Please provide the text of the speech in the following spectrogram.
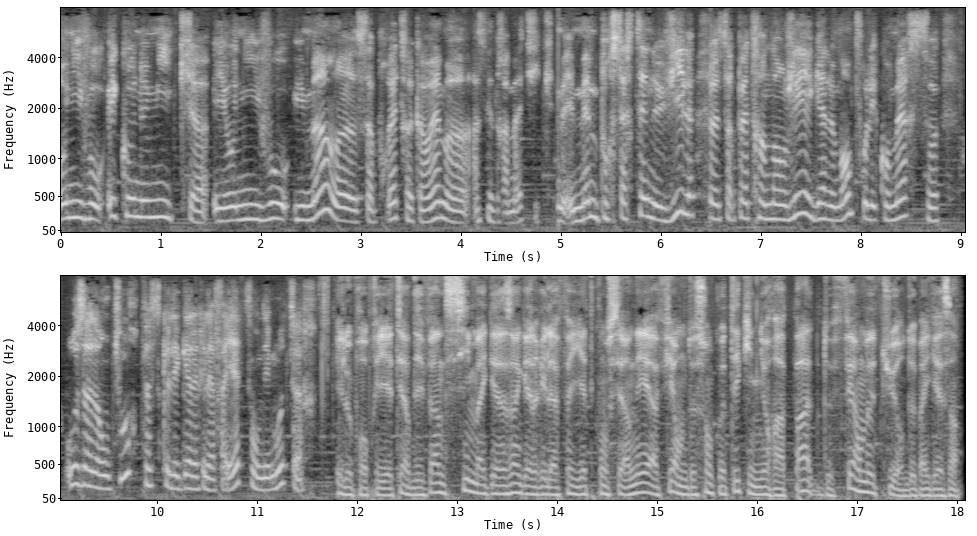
au niveau économique et au niveau humain, euh, ça pourrait être quand même euh, assez dramatique. Mais même pour certaines villes, euh, ça peut être un danger également pour les commerces aux alentours, parce que les galeries Lafayette sont des moteurs. Et le propriétaire des 26 magasins Galerie Lafayette concernés affirme de son côté qu'il n'y aura pas de fermeture de magasins.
